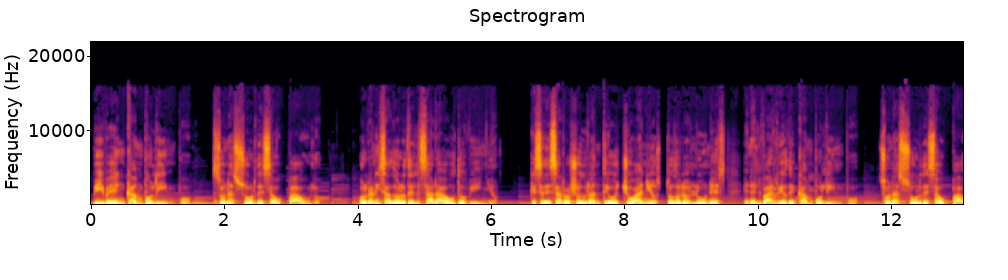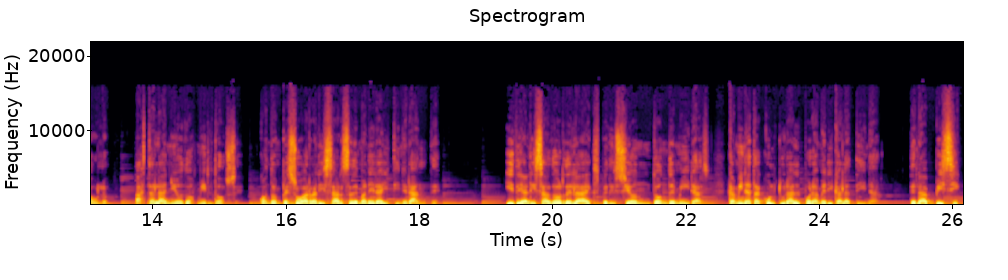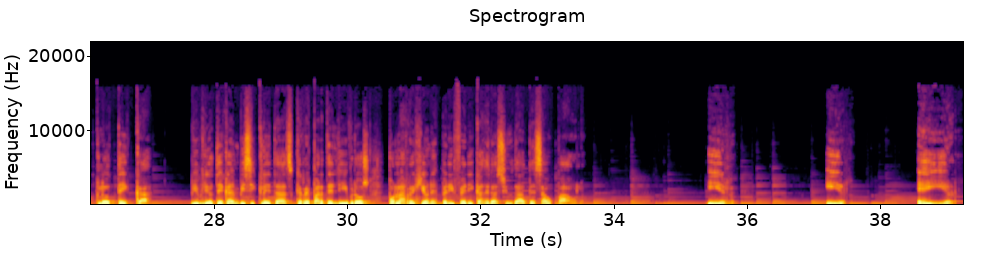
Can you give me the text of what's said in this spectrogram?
Vive en Campo Limpo, zona sur de Sao Paulo, organizador del Sarau do Viño, que se desarrolló durante ocho años todos los lunes en el barrio de Campo Limpo, zona sur de Sao Paulo, hasta el año 2012, cuando empezó a realizarse de manera itinerante. Idealizador de la expedición Donde Miras, caminata cultural por América Latina, de la Bicicloteca biblioteca en bicicletas que reparte libros por las regiones periféricas de la ciudad de Sao Paulo. Ir, ir e ir.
